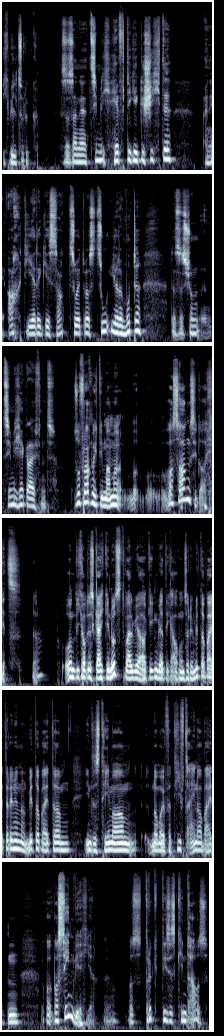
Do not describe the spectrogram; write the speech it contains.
ich will zurück. Das ist eine ziemlich heftige Geschichte. Eine Achtjährige sagt so etwas zu ihrer Mutter. Das ist schon ziemlich ergreifend. So fragt mich die Mama, was sagen Sie da jetzt? Ja. Und ich habe das gleich genutzt, weil wir gegenwärtig auch unsere Mitarbeiterinnen und Mitarbeiter in das Thema nochmal vertieft einarbeiten. Was sehen wir hier? Was drückt dieses Kind aus?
